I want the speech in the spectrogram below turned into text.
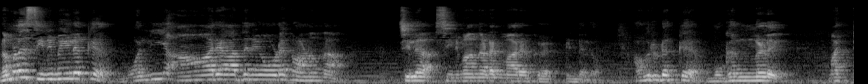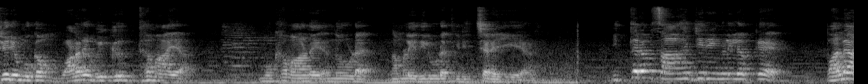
നമ്മൾ സിനിമയിലൊക്കെ വലിയ ആരാധനയോടെ കാണുന്ന ചില സിനിമാ നടന്മാരൊക്കെ ഉണ്ടല്ലോ. അവരുടെയൊക്കെ മുഖങ്ങൾ മറ്റൊരു മുഖം വളരെ വികൃതമായ മുഖമാണ് എന്നുകൂടെ നമ്മൾ ഇതിലൂടെ തിരിച്ചറിയുകയാണ്. ഇത്തരം സാഹചര്യങ്ങളിലൊക്കെ പല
